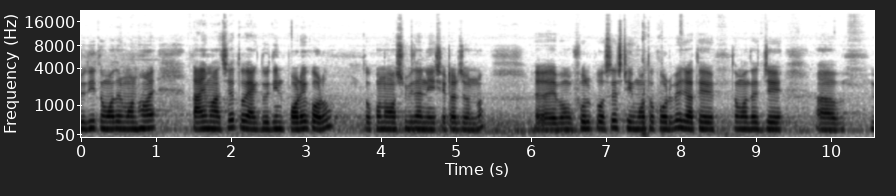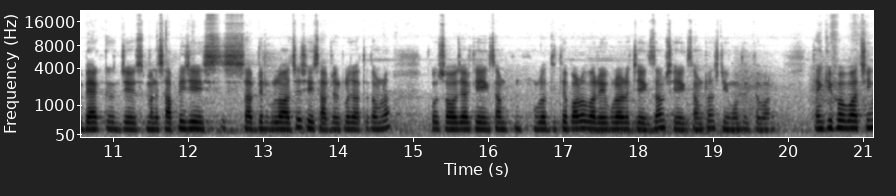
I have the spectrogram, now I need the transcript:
যদি তোমাদের মনে হয় টাইম আছে, তো এক দুই দিন পরে করো। তো কোনো অসুবিধা নেই সেটার জন্য। এবং ফুল প্রসেস ঠিকমতো করবে যাতে তোমাদের যে ব্যাক যে মানে সাপ্লি যে সাবজেক্টগুলো আছে সেই সাবজেক্টগুলো যাতে তোমরা খুব সহজে আর কি এক্সামগুলো দিতে পারো বা রেগুলার যে এক্সাম সেই এক্সামটা ঠিকমতো দিতে পারো। থ্যাংক ইউ ফর ওয়াচিং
